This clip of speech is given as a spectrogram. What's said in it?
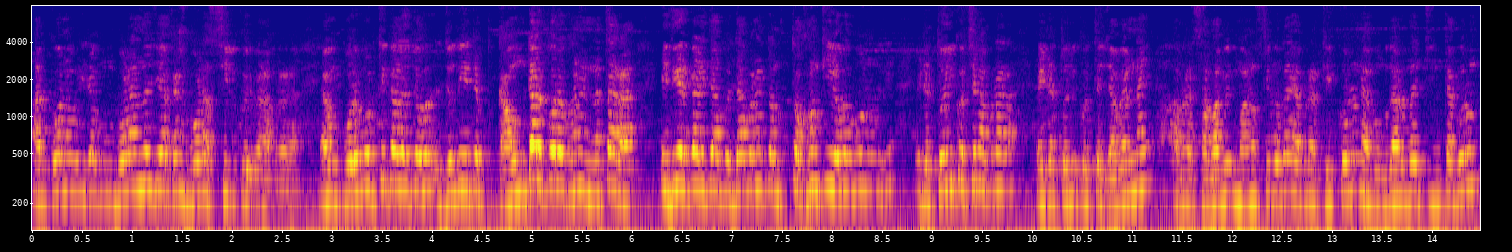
আর কোনো এরকম বর্ডার নয় যে এখানে বর্ডার সিল করবেন আপনারা। এবং পরবর্তীকালে যদি এটা কাউন্টার করে ওখানে নেতারা এদিকের গাড়ি যাবে যাবে না, তখন- কি হবে বলুন? এটা তৈরি করছেন আপনারা, এটা তৈরি করতে যাবেন নাই। আপনার স্বাভাবিক মানসিকতায় আপনারা ঠিক করুন এবং উদারতায় চিন্তা করুন।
